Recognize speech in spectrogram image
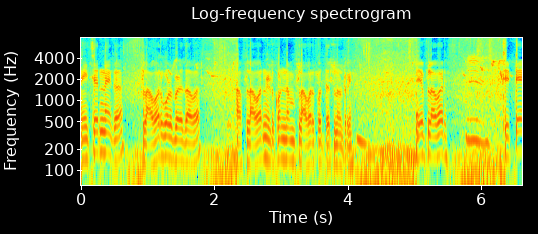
ನೇಚರ್ನ್ಯಾಗ ಫ್ಲವರ್ಗಳು ಬೆಳೆದಾವ. ಆ ಫ್ಲವರ್ ಹಿಡ್ಕೊಂಡು ನಮ್ಮ ಫ್ಲವರ್ ಕೂತೈತೆ ನೋಡ್ರಿ. ಏ ಫ್ಲವರ್ ಚಿಟ್ಟೆ?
